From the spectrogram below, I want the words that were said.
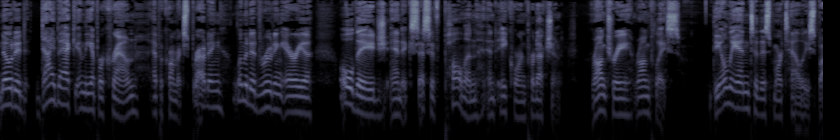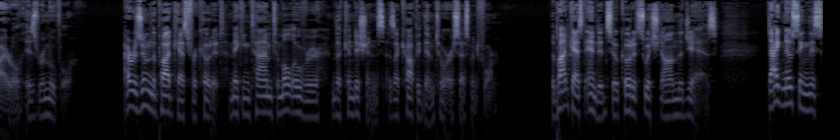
noted dieback in the upper crown, epicormic sprouting, limited rooting area, old age, and excessive pollen and acorn production. Wrong tree, wrong place. The only end to this mortality spiral is removal. I resumed the podcast for Codit, making time to mull over the conditions as I copied them to our assessment form. The podcast ended, so Codit switched on the jazz. Diagnosing this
